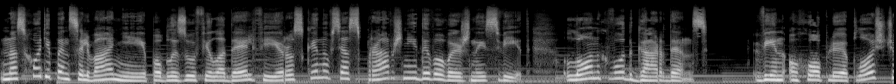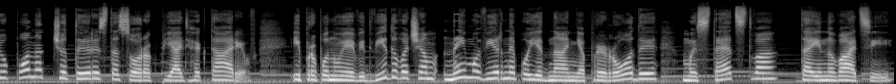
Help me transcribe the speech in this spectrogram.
На сході Пенсильванії, поблизу Філадельфії, розкинувся справжній дивовижний світ Лонгвуд Гарденс. Він охоплює площу понад 445 гектарів і пропонує відвідувачам неймовірне поєднання природи, мистецтва та інновацій.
